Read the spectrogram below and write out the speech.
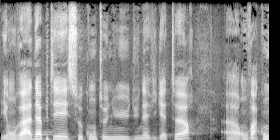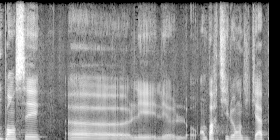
Et on va adapter ce contenu du navigateur. Euh, on va compenser euh, en partie le handicap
